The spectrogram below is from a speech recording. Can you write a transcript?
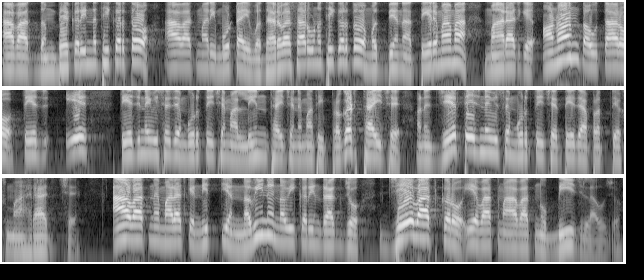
આ વાત દંભે કરી નથી કરતો, આ વાત મારી મોટાઈ વધારવા સારું નથી કરતો, મધ્યના તેરમામાં મહારાજ કે અનંત અવતારો તે જ એ તેજને વિશે જે મૂર્તિ છે એમાં લીન થાય છે અને એમાંથી પ્રગટ થાય છે અને જે તેજને વિશે મૂર્તિ છે તેજ આ પ્રત્યક્ષ મહારાજ છે. આ વાતને મહારાજ કે નિત્ય નવીને નવી કરીને રાખજો. જે વાત કરો એ વાતમાં આ વાતનું બીજ લાવજો.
